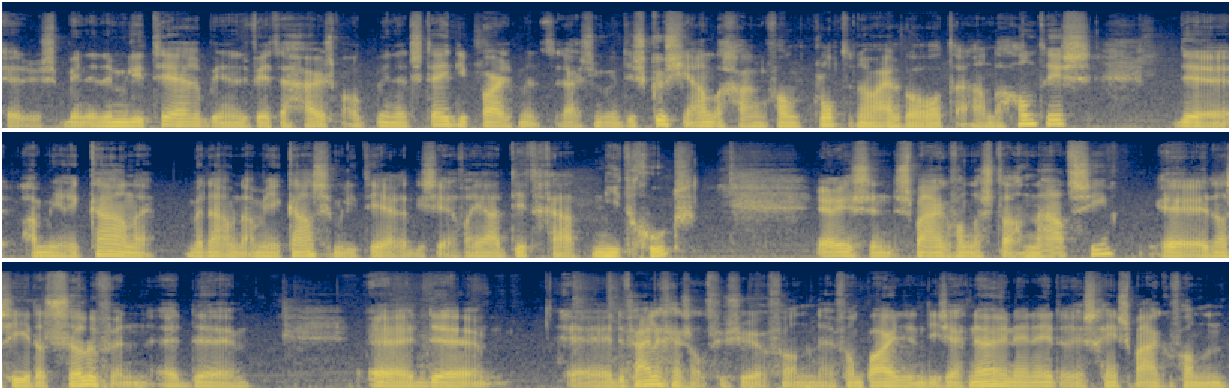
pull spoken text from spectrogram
dus binnen de militairen, binnen het Witte Huis, maar ook binnen het State Department. Daar is nu een discussie aan de gang van klopt het nou eigenlijk wel wat er aan de hand is. De Amerikanen, met name de Amerikaanse militairen, die zeggen van ja, dit gaat niet goed. Er is een sprake van een stagnatie. Dan zie je dat Sullivan, de, de, de veiligheidsadviseur van, van Biden, die zegt: nee, nee, nee, er is geen sprake van een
